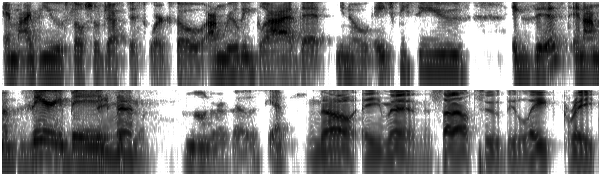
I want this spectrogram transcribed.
and my view of social justice work. So i'm really glad that you know hbcus exist and i'm a very big amen. promoter of those. Yep. No amen. And shout out to the late great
